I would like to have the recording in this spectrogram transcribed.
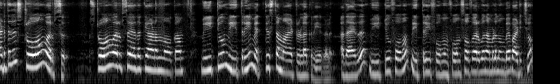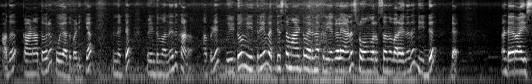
അടുത്തത് സ്ട്രോങ് വെർബ്സ് സ്ട്രോങ് വെർബ്സ് ഏതൊക്കെയാണെന്ന് നോക്കാം. വി ടുവും വി ത്രീയും വ്യത്യസ്തമായിട്ടുള്ള ക്രിയകൾ അതായത് വി ടു ഫോമും വി ത്രീ ഫോമും ഫോംസ് ഓഫ് വെർബ് നമ്മൾ മുമ്പേ പഠിച്ചു. അത് കാണാത്തവർ പോയി അത് പഠിക്കാം. എന്നിട്ട് വീണ്ടും വന്ന് ഇത് കാണാം. അപ്പോൾ വി ടുവും വി ത്രീയും വ്യത്യസ്തമായിട്ട് വരുന്ന ക്രിയകളെയാണ് സ്ട്രോങ് വെർബ്സ് എന്ന് പറയുന്നത്. ഡിഡ് ഉണ്ട്. Rise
